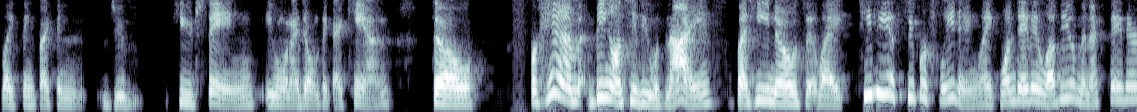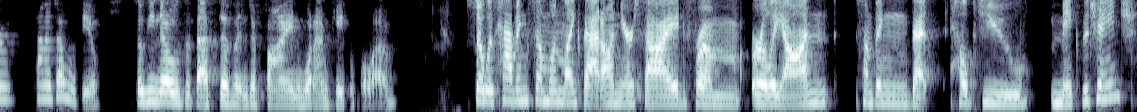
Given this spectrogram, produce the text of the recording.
like thinks I can do huge things even when I don't think I can. So for him, being on TV was nice, but he knows that like TV is super fleeting. Like one day they love you, and the next day they're kind of done with you. So he knows that that doesn't define what I'm capable of. So was having someone like that on your side from early on something that helped you make the change?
